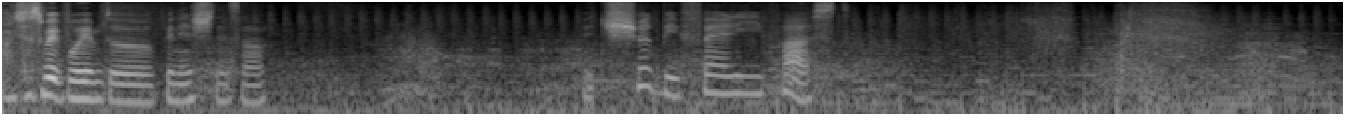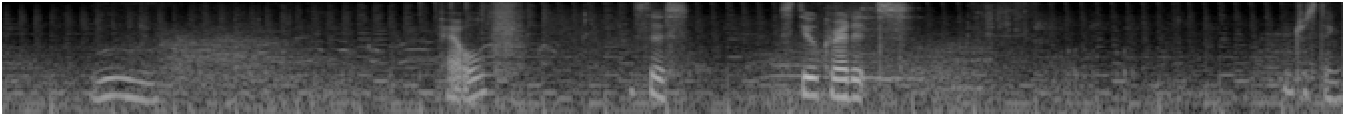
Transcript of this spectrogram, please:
I'll just wait for him to finish this off. It should be fairly fast. Ooh. Health. What's this? Steel credits. Interesting.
